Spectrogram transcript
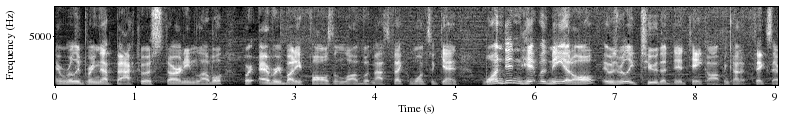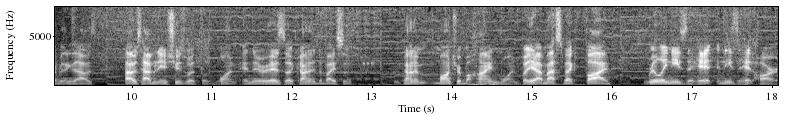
and really bring that back to a starting level where everybody falls in love with Mass Effect once again. One didn't hit with me at all. It was really two that did take off and kind of fix everything that I was I was having issues with with one. And there is a kind of divisive kind of mantra behind one. But yeah, Mass Effect 5 really needs to hit and needs to hit hard.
